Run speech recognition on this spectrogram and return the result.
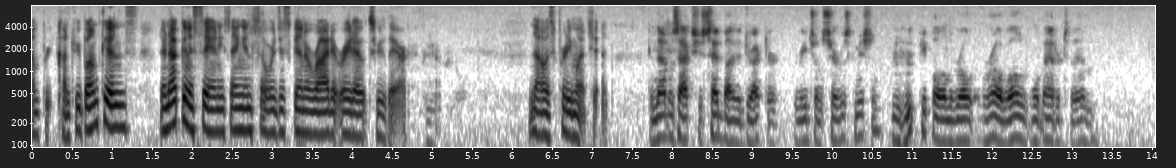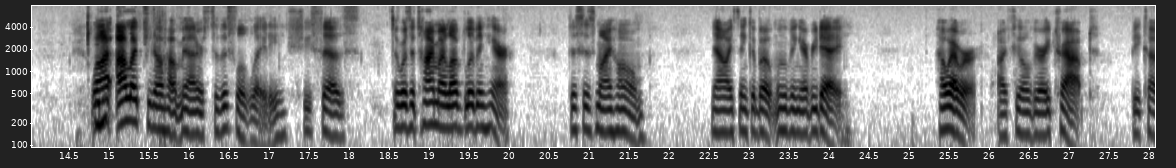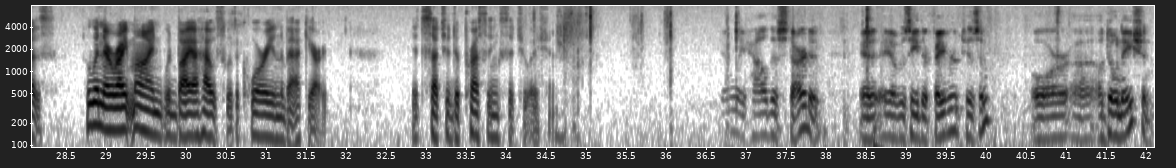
"Country, country bumpkins, they're not going to say anything, and so we're just going to ride it right out through there." And that was pretty much it. And that was actually said by the director, the Regional Service Commission. Mhm. People on the road, rural road won't matter to them. Well, I, I'll let you know how it matters to this little lady. She says, There was a time I loved living here. This is my home. Now I think about moving every day. However, I feel very trapped because who in their right mind would buy a house with a quarry in the backyard? It's such a depressing situation. Generally, how this started, and it, was either favoritism or uh, a donation,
